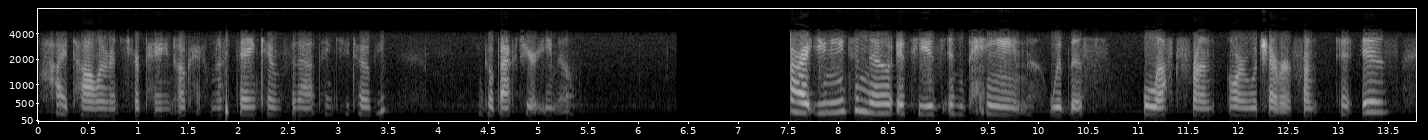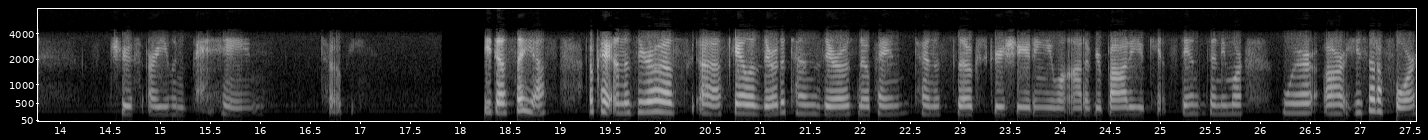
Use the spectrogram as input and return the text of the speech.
high tolerance for pain. Okay, I'm going to thank him for that. Thank you, Toby. Go back to your email. All right, you need to know if he's in pain with this left front or whichever front it is. Truth, are you in pain, Toby? He does say yes. Okay, on a zero uh, scale of zero to ten, zero is no pain, ten is so excruciating you want out of your body, you can't stand it anymore. Where are he's at a four.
